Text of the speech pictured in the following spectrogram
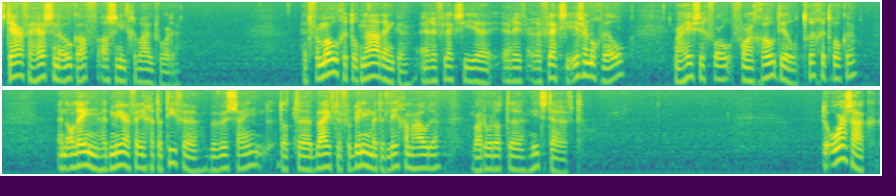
sterven hersenen ook af als ze niet gebruikt worden. Het vermogen tot nadenken en reflectie, eh, en reflectie is er nog wel, maar heeft zich voor, voor een groot deel teruggetrokken. En alleen het meer vegetatieve bewustzijn, dat uh, blijft de verbinding met het lichaam houden, waardoor dat uh, niet sterft. De oorzaak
